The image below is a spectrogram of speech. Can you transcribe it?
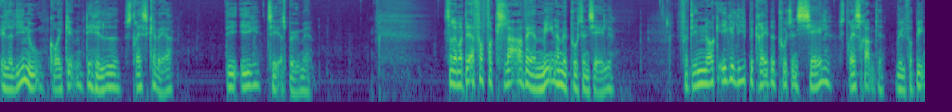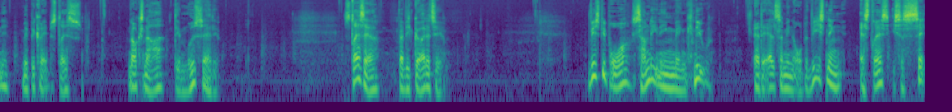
eller lige nu går igennem det helvede, stress kan være. Det er ikke til at spøge med. Så lad mig derfor forklare, hvad jeg mener med potentiale. For det er nok ikke lige begrebet potentiale stressramte vil forbinde med begrebet stress. Nok snarere det modsatte. Stress er, hvad vi gør det til. Hvis vi bruger sammenligningen med en kniv, er det altså min overbevisning, at stress i sig selv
